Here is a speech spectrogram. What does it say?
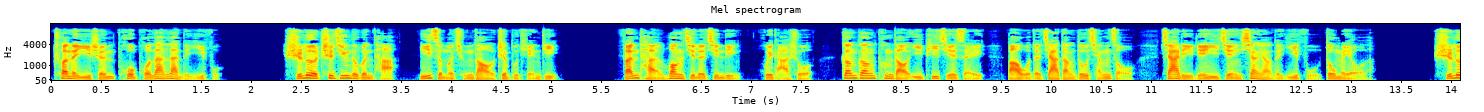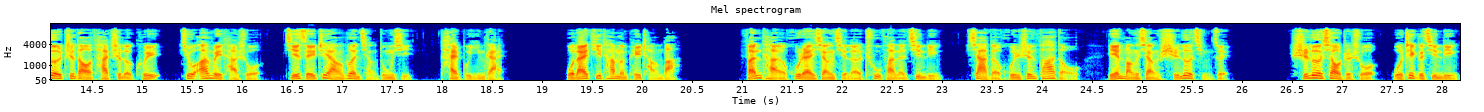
穿了一身破破烂烂的衣服。石勒吃惊的问他：“你怎么穷到这步田地？”樊坦忘记了禁令，回答说：“刚刚碰到一批劫贼，把我的家当都抢走，家里连一件像样的衣服都没有了。”石勒知道他吃了亏，就安慰他说：“劫贼这样乱抢东西，太不应该。”我来替他们赔偿吧。樊坦忽然想起了触犯了禁令，吓得浑身发抖，连忙向石勒请罪。石勒笑着说：“我这个禁令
